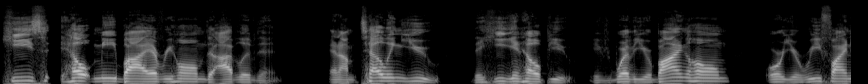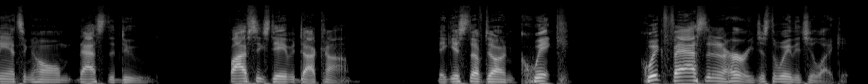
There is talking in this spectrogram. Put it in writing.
he's helped me buy every home that I've lived in. And I'm telling you that he can help you. If whether you're buying a home or you're refinancing a home, that's the dude. 56david.com. They get stuff done quick, quick, fast, and in a hurry, just the way that you like it.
